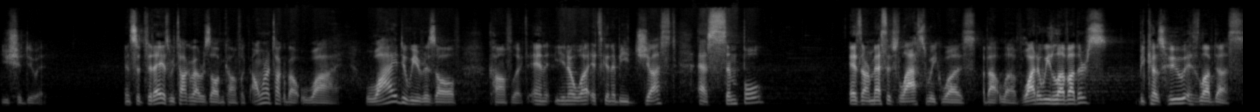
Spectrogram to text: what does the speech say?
you should do it. And so today, as we talk about resolving conflict, I want to talk about why. Why do we resolve conflict? And you know what? It's going to be just as simple as our message last week was about love. Why do we love others? Because who has loved us?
